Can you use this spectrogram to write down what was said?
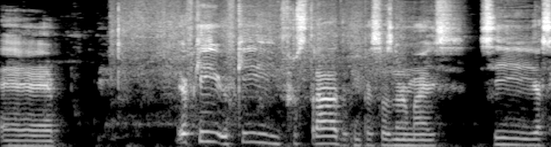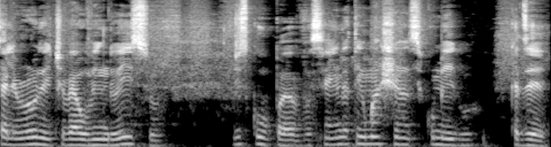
É... eu fiquei, eu fiquei frustrado com pessoas normais. Se a Sally Rooney estiver ouvindo isso, desculpa, você ainda tem uma chance comigo. Quer dizer,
